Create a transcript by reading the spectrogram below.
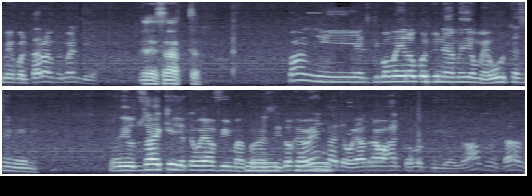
me cortaron el primer día. Exacto. pan, y el tipo me dio la oportunidad, me dijo, me gusta ese nene. Me dijo, tú sabes que yo te voy a firmar, pero necesito que venga y te voy a trabajar todos los días. Y yo, ah, pues dale.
